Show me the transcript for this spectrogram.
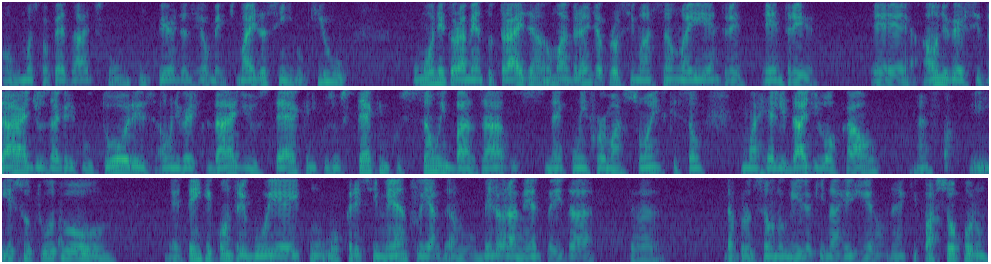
algumas propriedades com, com perdas realmente. Mas assim, o que o, o monitoramento traz é uma grande aproximação aí entre, entre é, a universidade, os agricultores, a universidade e os técnicos. Os técnicos são embasados né, com informações que são uma realidade local. Né? E isso tudo é, tem que contribuir aí com o crescimento e a, o melhoramento aí da, da, da, produção do milho aqui na região, né? que passou por um,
